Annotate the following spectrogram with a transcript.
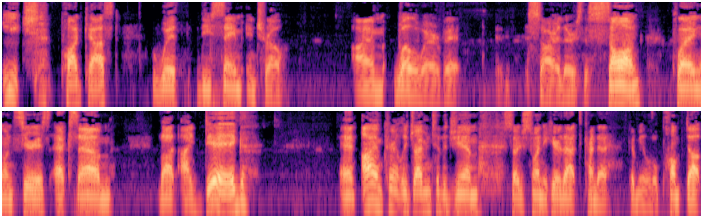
each podcast with the same intro. I'm well aware of it. Sorry, there's this song playing on Sirius XM that I dig, and I'm currently driving to the gym, so I just wanted to hear that to kind of get me a little pumped up.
